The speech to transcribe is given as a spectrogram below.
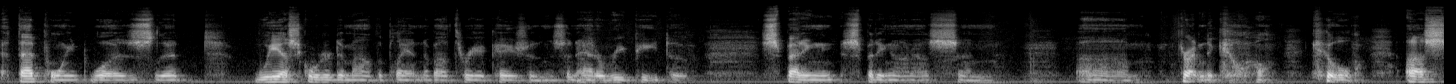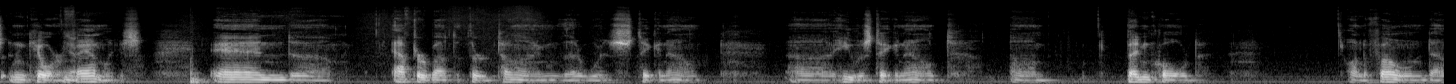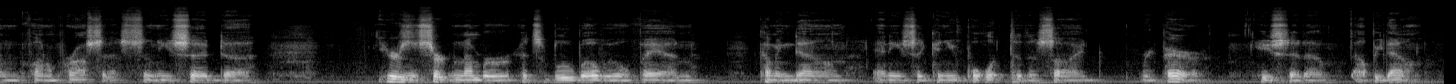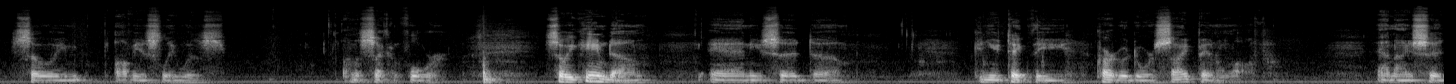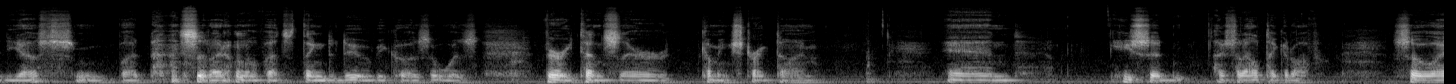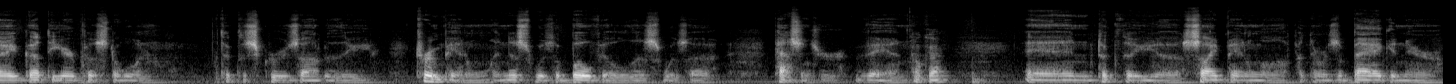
at that point was that we escorted him out of the plant on about three occasions and had a repeat of spitting, spitting on us and um, threatened to kill, kill us and kill our Yeah. families. And uh, after about the third time that it was taken out, uh, he was taken out. Um, ben called on the phone down in the final process, and he said, uh, "Here's a certain number. It's a blue Beauville van coming down." And he said, "Can you pull it to the side, repair?" He said, uh, "I'll be down." So he obviously was on the second floor. So he came down, and he said, uh, "Can you take the cargo door side panel off?" And I said, yes, but I said, I don't know if that's the thing to do because it was very tense there coming strike time. And he said, I said, I'll take it off. So I got the air pistol and took the screws out of the trim panel. And this was a Beauville, this was a passenger van okay. and took the uh, side panel off, and there was a bag in there,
